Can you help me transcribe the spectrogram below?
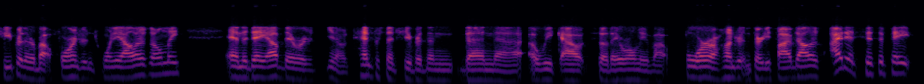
cheaper. They were about $420 only. And the day of, they were, you know, 10% cheaper than than uh, a week out. So they were only about $435. I'd anticipate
